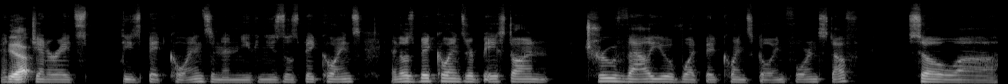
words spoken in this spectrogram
And Yeah. it generates these bitcoins and then you can use those bitcoins and those bitcoins are based on true value of what bitcoin's going for and stuff. So uh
